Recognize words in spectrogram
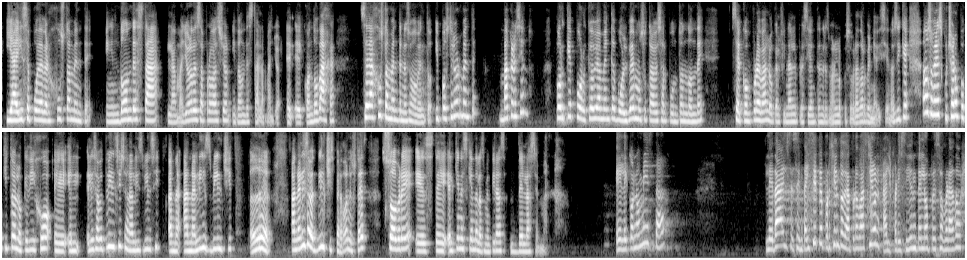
y ahí se puede ver justamente en dónde está la mayor desaprobación y dónde está la mayor, cuando baja, se da justamente en ese momento y posteriormente va creciendo. ¿Por qué? Porque obviamente volvemos otra vez al punto en donde se comprueba lo que al final el presidente Andrés Manuel López Obrador venía diciendo. Así que vamos a ver, escuchar un poquito de lo que dijo eh, Elizabeth Vilchis, Annalise Vilchis, Annalise Vilchis, Elizabeth Vilchis, perdone usted, sobre este, el quién es quién de las mentiras de la semana. El economista le da el 67% de aprobación al presidente López Obrador.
